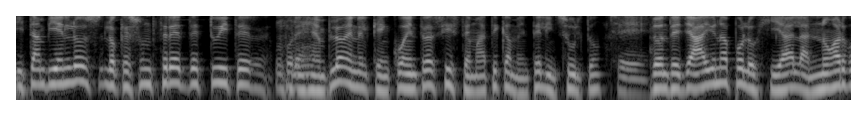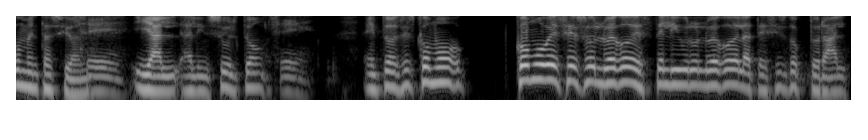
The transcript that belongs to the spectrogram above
Y también los, lo que es un thread de Twitter, por ejemplo, en el que encuentras sistemáticamente el insulto, donde ya hay una apología a la no argumentación y al, al insulto. Entonces, ¿cómo, ¿cómo ves eso luego de este libro, luego de la tesis doctoral?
